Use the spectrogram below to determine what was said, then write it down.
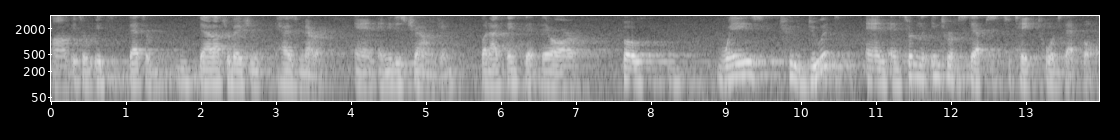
Um, it's a, it's, that's a, that observation has merit, and, and it is challenging, but I think that there are both ways to do it and, and certainly interim steps to take towards that goal.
